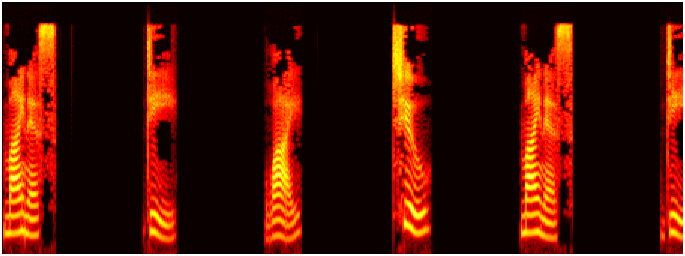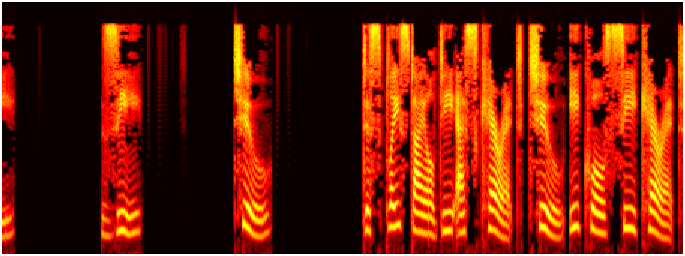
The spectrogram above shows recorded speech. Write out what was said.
minus D Y two minus D Z two display style ds caret 2 equals c caret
